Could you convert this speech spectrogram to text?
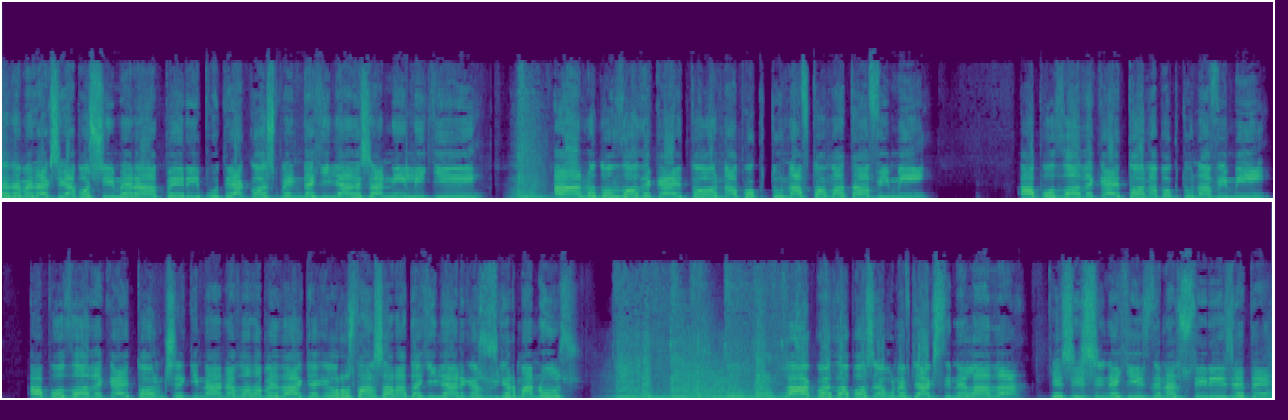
Εν τω μεταξύ από σήμερα περίπου 350.000 ανήλικοι άνω των 12 ετών αποκτούν αυτόματα αφημί. Από 12 ετών αποκτούν αφημί. Από 12 ετών ξεκινάνε αυτά τα παιδάκια και χρωστάνε 40 χιλιάρικα στους Γερμανούς. Άκου εδώ πως έχουν φτιάξει την Ελλάδα και εσείς συνεχίζετε να τους στηρίζετε.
